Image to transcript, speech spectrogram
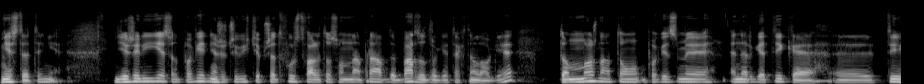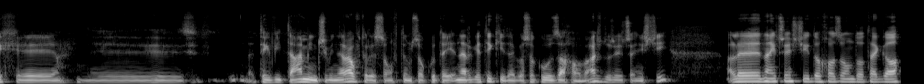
Niestety nie. Jeżeli jest odpowiednie rzeczywiście przetwórstwo, ale to są naprawdę bardzo drogie technologie, to można tą powiedzmy energetykę y, tych, y, y, tych witamin czy minerałów, które są w tym soku, tej energetyki tego soku zachować w dużej części, ale najczęściej dochodzą do tego,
